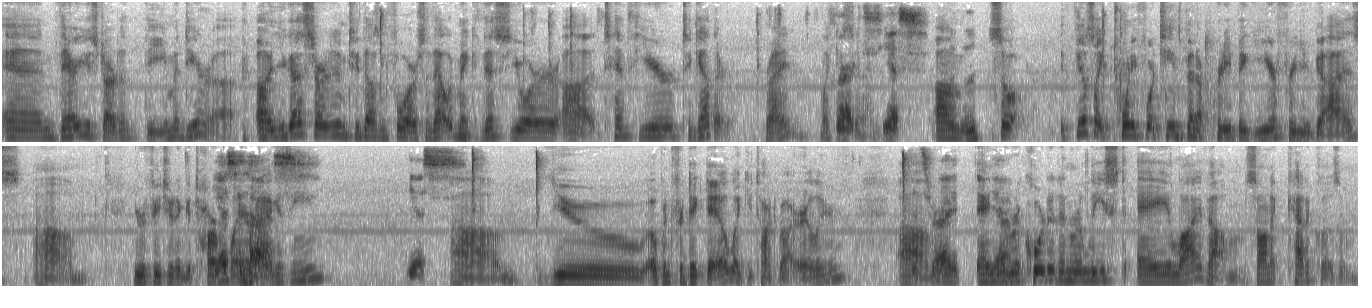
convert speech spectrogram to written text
and there you started the Madeira. Uh, you guys started in 2004, so that would make this your uh, 10th year together, right? Like Correct. Yes. Um, mm-hmm. So it feels like 2014's been a pretty big year for you guys. Um, you were featured in Guitar yes, Player magazine. Yes. Um, you opened for Dick Dale, like you talked about earlier. Um, That's right. And yeah. you recorded and released a live album, Sonic Cataclysm.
